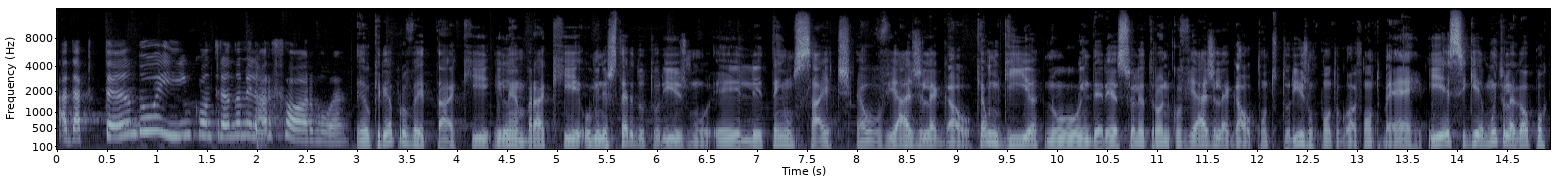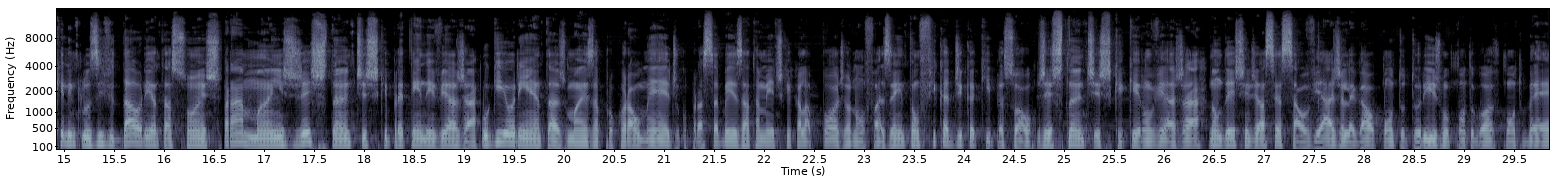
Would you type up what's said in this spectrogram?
adaptando e encontrando a melhor fórmula. Eu queria aproveitar aqui e lembrar que o Ministério do Turismo, ele tem um site, é o Viagem Legal, que é um guia no endereço eletrônico viagelegal.turismo.gov.br. E esse guia é muito legal porque ele inclusive dá orientações para mães gestantes que pretendem viajar. O guia orienta as mães a procurar o um médico para saber exatamente o que ela pode ou não fazer. Então fica a dica aqui, pessoal. Gestantes que queiram viajar, não deixem de acessar o viagelegal.turismo.gov.br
